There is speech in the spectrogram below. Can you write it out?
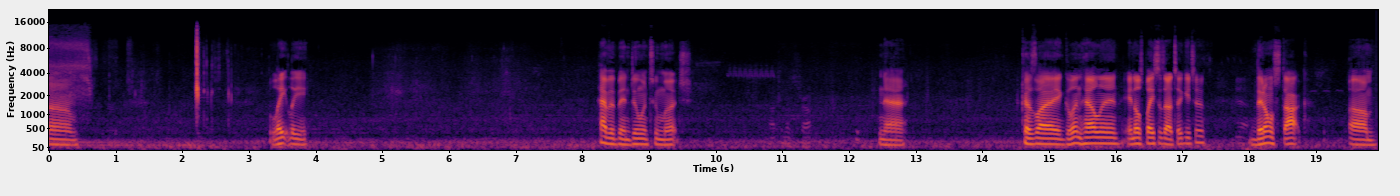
um lately haven't been doing too much. Not too much trout. Nah. Cause like Glen Helen and those places that I took you to, Yeah. they don't stock. Um.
